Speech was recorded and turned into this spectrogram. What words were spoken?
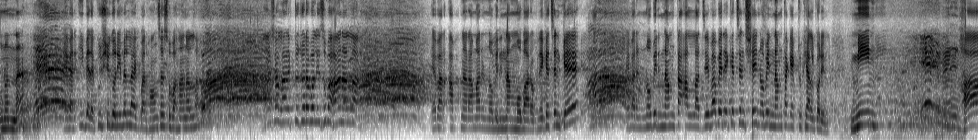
উনুন না? এবার ইবেরে খুশি করি বেলা একবার হনসে সুবাহান আল্লাহ মাশাআল্লাহ আর একটু জোরে বলি সুবাহান আল্লাহ এবার আপনার, আমার নবীর নাম মোবারক রেখেছেন কে? এবার নবীর নামটা আল্লাহ যেভাবে রেখেছেন, সেই নবীর নামটাকে একটু খেয়াল করেন। মিম, হা,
